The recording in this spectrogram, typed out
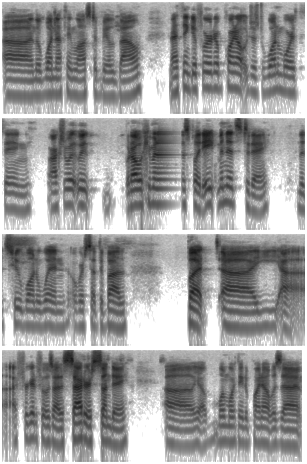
uh, in the one nothing loss to Bilbao. And I think if we were to point out just one more thing, actually, wait, wait, Raul Jimenez played eight minutes today in the 2-1 win over Setúbal. But uh, yeah, I forget if it was either Saturday or Sunday. Uh, yeah, one more thing to point out was that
